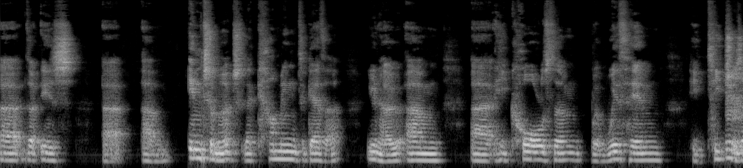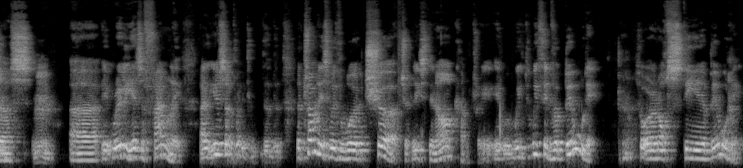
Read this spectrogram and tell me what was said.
uh, that is uh, um, intimate. They're coming together. You know, um, uh, he calls them. We're with him. He teaches Mm. us. Mm. Uh, it really is a family. And you know, the, the, the trouble is with the word church, at least in our country, it, we, we think of a building, Mm. sort of an austere building.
